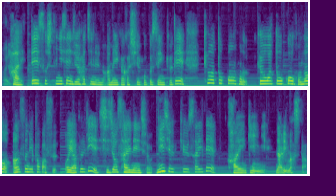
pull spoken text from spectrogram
はい。はい。で、そして2018年のアメリカ合衆国選挙で、共和党候補、共和党候補のアンソニー・パパスを破り、史上最年少29歳で下院議員になりました。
